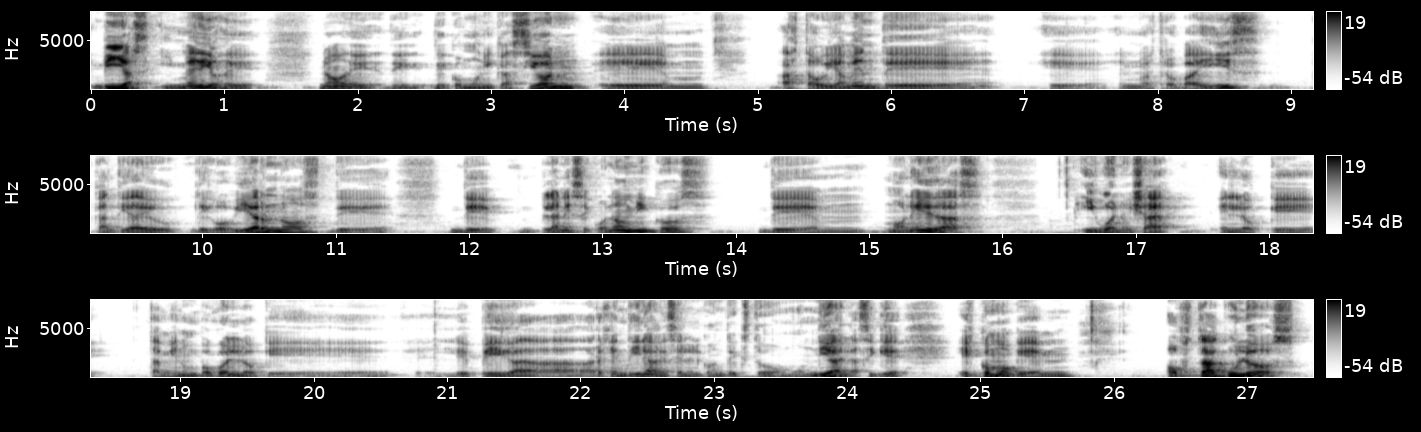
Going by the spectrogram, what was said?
vías y medios de, de, comunicación, eh, hasta obviamente eh, en nuestro país cantidad de, gobiernos, de, planes económicos, de mm, monedas y bueno, ya en lo que también un poco en lo que le pega a Argentina, que es en el contexto mundial. Así que es como que mm, obstáculos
